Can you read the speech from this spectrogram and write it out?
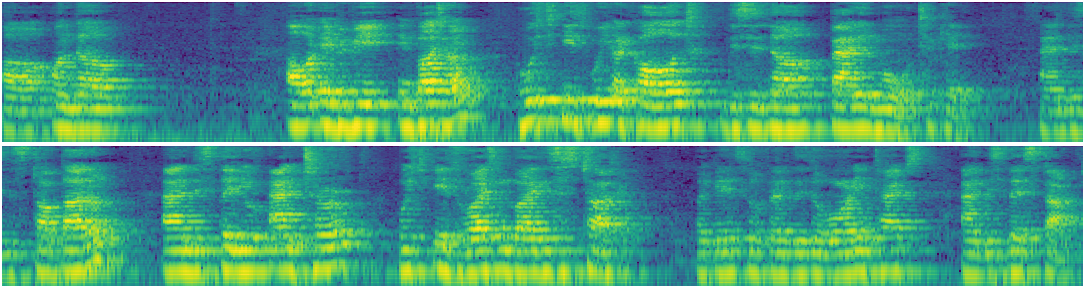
uh, on the our ABB inverter which is we are called this is the panel mode okay and this is stop button and this is the you enter which is written by this start okay so friends this is the warning types and this is the start.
